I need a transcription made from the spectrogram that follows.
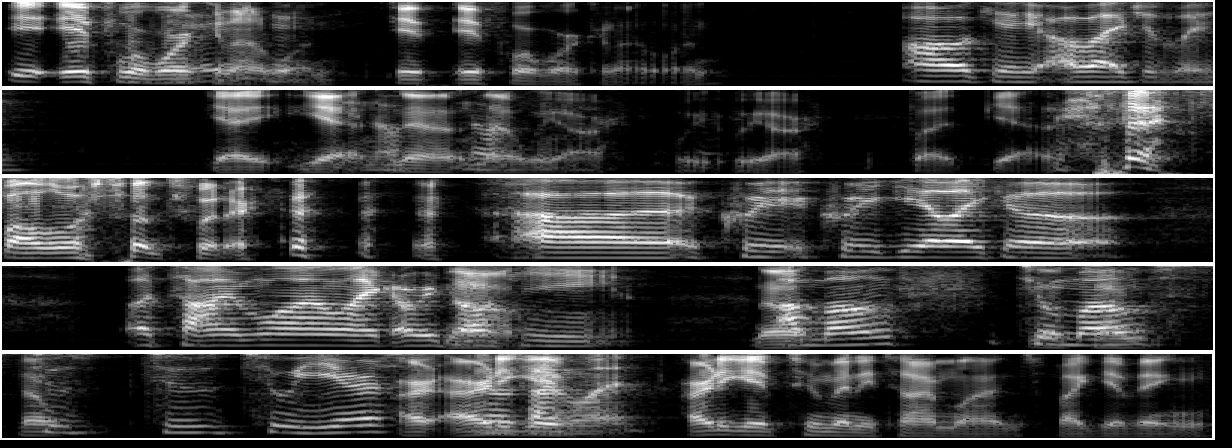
if we're working on one, if if we're working on one. Oh, okay, allegedly. Yeah, yeah, okay, no, no, no, we are, we, we are, but yeah, follow us on Twitter. uh, could could we get like a a timeline? Like, are we talking? No, a month, two no months, no. two, two, two years. I already, gave, already gave too many timelines by giving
